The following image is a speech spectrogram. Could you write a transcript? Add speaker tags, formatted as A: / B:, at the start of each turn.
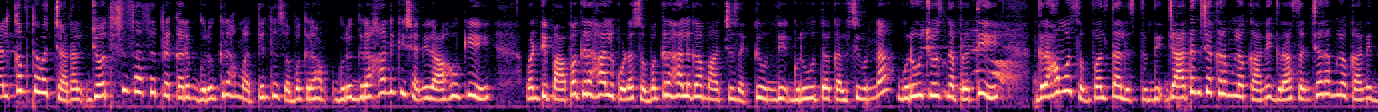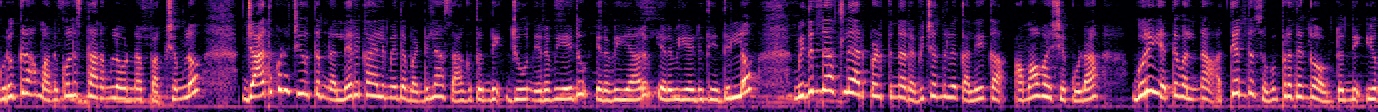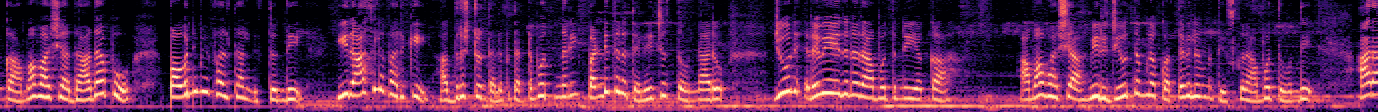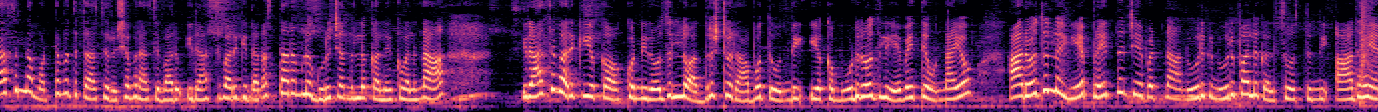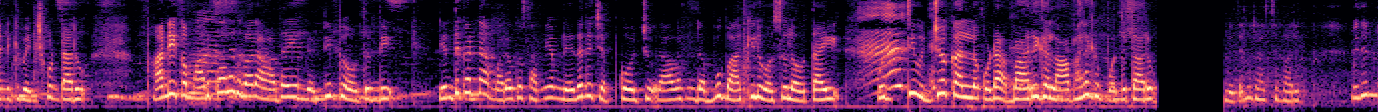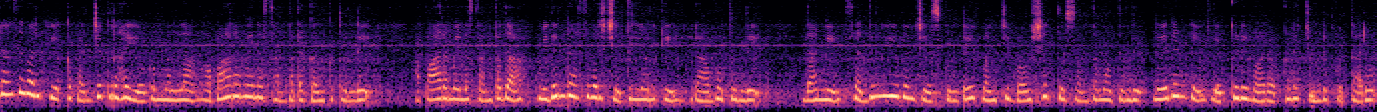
A: Welcome to our channel జ్యోతిష శాస్త్ర ప్రకారం గురుగ్రహం అత్యంత శుభగ్రహం. గురుగ్రహానికి శని రాహుకి వంటి పాపగ్రహాలు కూడా శుభగ్రహాలుగా మార్చే శక్తి ఉంది. గురువుతో కలిసి ఉన్న గురువు చూసిన ప్రతి గ్రహము సుఫలితాలు ఇస్తుంది. జాతక చక్రంలో కానీ గ్రహ సంచారంలో కానీ గురుగ్రహం అనుకూల స్థానంలో ఉన్న పక్షంలో జాతకుడి జీవితం నల్లేరికాయల మీద బండిలా సాగుతుంది. జూన్ ఇరవై ఐదు ఇరవై ఆరు ఇరవై ఏడు తేదీల్లో మిథున రాశిలో ఏర్పడుతున్న రవిచంద్రుల కలయిక అమావాస్య కూడా గురి ఎత్తి వలన అత్యంత శుభప్రదంగా ఉంటుంది. ఈ యొక్క అమావాస్య దాదాపు పౌర్ణమి ఫలితాలను ఇస్తుంది. ఈ రాశుల వారికి అదృష్టం తలుపు తట్టబోతుందని పండితులు తెలియజేస్తూ ఉన్నారు. జూన్ ఇరవై ఐదున రాబోతున్న ఈ యొక్క అమావాస్య వీరి జీవితంలో కొత్త విలువను తీసుకురాబోతుంది ఆ రాశుల్లో మొట్టమొదటి రాశి వృషభ రాశి వారు. ఈ రాశి వారికి ధనస్థానంలో గురుచంద్రుల కలయిక వలన ఈ రాశి వారికి యొక్క కొన్ని రోజుల్లో అదృష్టం రాబోతూ ఉంది. ఈ యొక్క మూడు రోజులు ఏవైతే ఉన్నాయో ఆ రోజుల్లో ఏ ప్రయత్నం చేపట్టినా నూరుకి నూరు పాలు కలిసి వస్తుంది. ఆదాయానికి పెంచుకుంటారు. అనేక మార్గాల ద్వారా ఆదాయం రెట్టింపు అవుతుంది. ఎందుకన్నా మరొక సమయం లేదని చెప్పుకోవచ్చు. రావాల్సిన డబ్బు బాకీలు వసూలు అవుతాయి వృత్తి ఉద్యోగాల్లో కూడా భారీగా లాభాలను పొందుతారు. మిథున రాశి వారి మిథున రాశి వారికి యొక్క పంచగ్రహ యోగం వల్ల అపారమైన సంపద కలుగుతుంది. అపారమైన సంపద మిథున్ రాశి వారి చేతుల్లోనికి రాబోతుంది. దాన్ని సద్వినియోగం చేసుకుంటే మంచి భవిష్యత్తు సొంతమవుతుంది. లేదంటే ఎక్కడి వారు అక్కడే చుండిపోతారు.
